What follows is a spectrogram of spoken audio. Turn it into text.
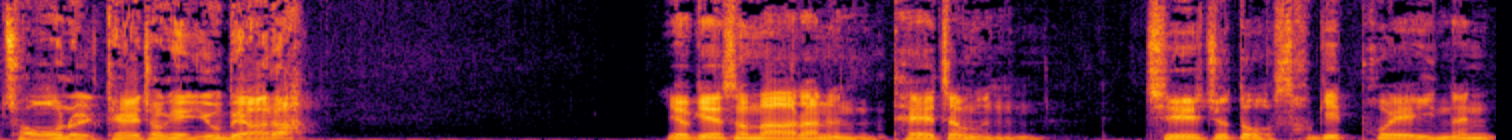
정원을 대정에 유배하라. 여기에서 말하는 대정은 제주도 서귀포에 있는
